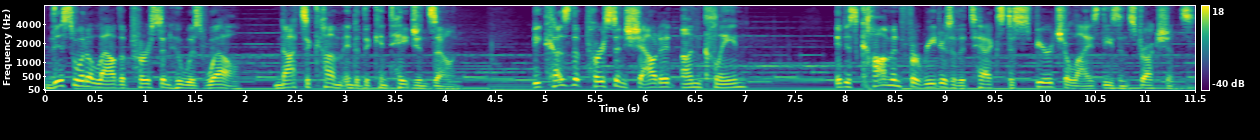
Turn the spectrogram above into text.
This would allow the person who was well not to come into the contagion zone. Because the person shouted unclean, it is common for readers of the text to spiritualize these instructions.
